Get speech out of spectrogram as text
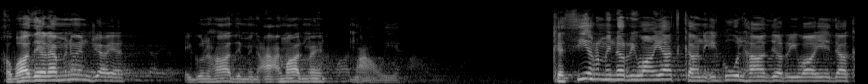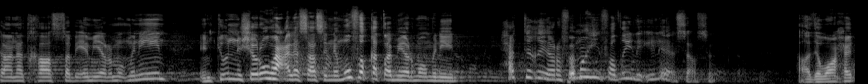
خب هذه من وين جاية؟ يقول هذه من أعمال من؟ معاوية كثير من الروايات كان يقول هذه الرواية إذا كانت خاصة بأمير المؤمنين أنتم نشروها على أساس إنه مو فقط أمير المؤمنين حتى غيره فما هي فضيلة اليه أساسا هذا واحد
